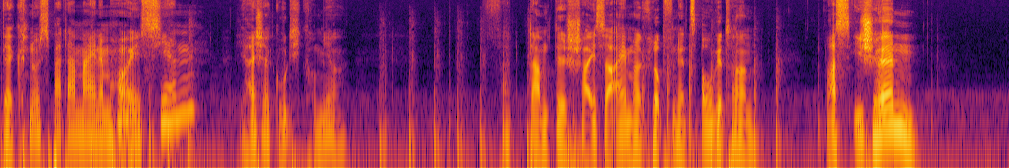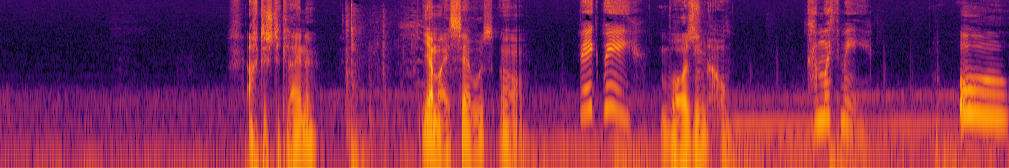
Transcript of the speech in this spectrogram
Wer knuspert an meinem Häuschen? Ja, ist ja gut, ich komm ja. Verdammte Scheiße, einmal klopfen hätt's auch getan. Was ist denn? Ach, das ist die Kleine. Ja, Mai, servus. Oh. Bigby, Wosen. No? come with me. Oh.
